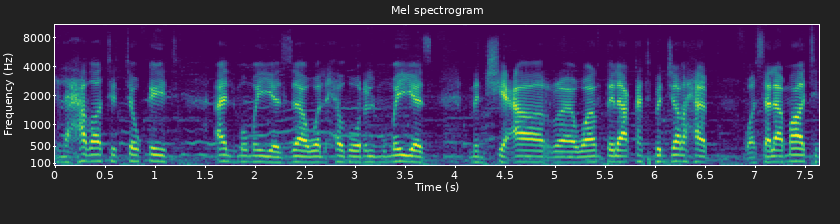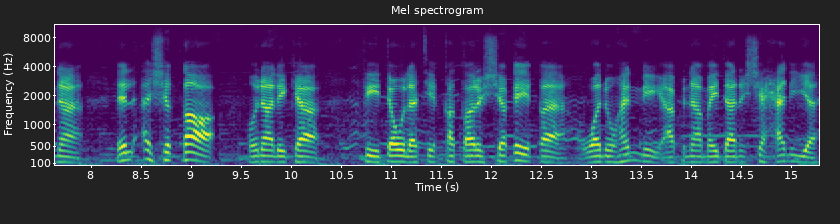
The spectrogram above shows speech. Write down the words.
لحظات التوقيت المميزة والحضور المميز من شعار وانطلاقة بن جرحب وسلاماتنا للأشقاء هنالك في دولة قطر الشقيقة ونهني أبناء ميدان الشحنية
